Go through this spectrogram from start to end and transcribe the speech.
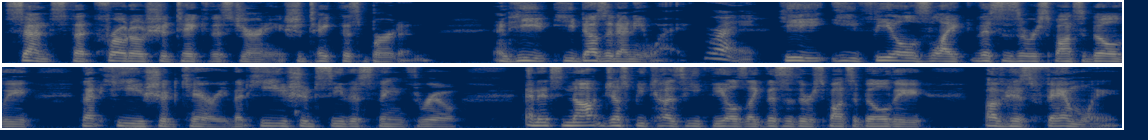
sense that Frodo should take this journey, should take this burden. And he, he does it anyway. Right. He, he feels like this is a responsibility that he should carry, that he should see this thing through. And it's not just because he feels like this is the responsibility of his family.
